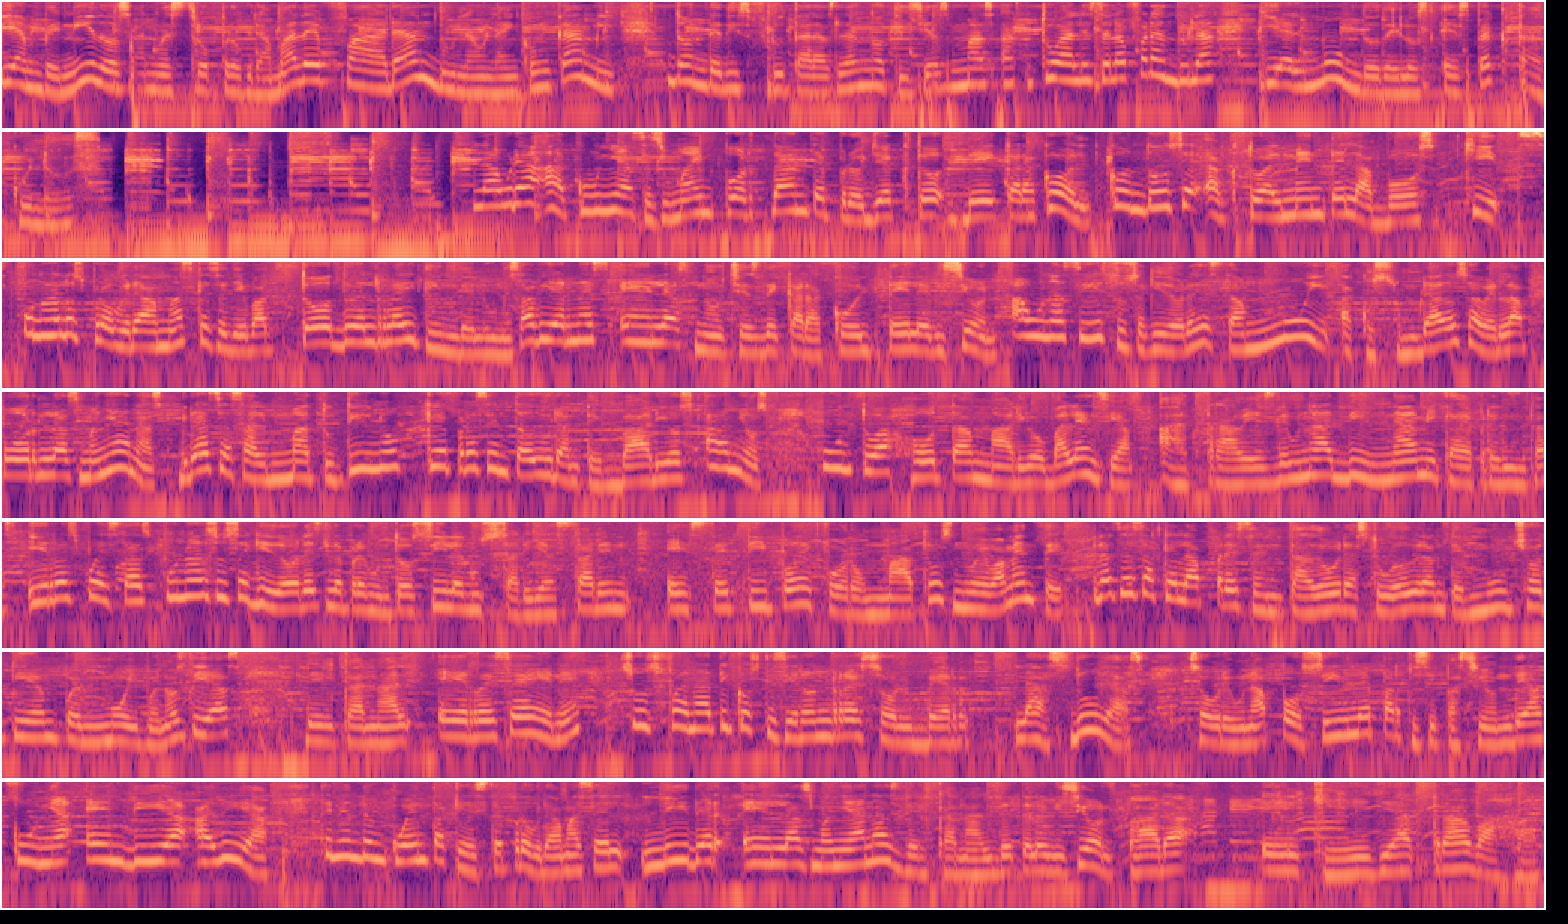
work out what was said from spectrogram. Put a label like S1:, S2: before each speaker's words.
S1: Bienvenidos a nuestro programa de Farándula Online con Cami, donde disfrutarás las noticias más actuales de la farándula y el mundo de los espectáculos. Laura Acuña se suma a importante proyecto de Caracol. Conduce actualmente La Voz Kids, uno de los programas que se lleva todo el rating de lunes a viernes en las noches de Caracol Televisión. Aún así, sus seguidores están muy acostumbrados a verla por las mañanas, gracias al matutino que presentó durante varios años junto a J. Mario Valencia. A través de una dinámica de preguntas y respuestas, uno de sus seguidores le preguntó si le gustaría estar en este tipo de formatos nuevamente. Gracias a que la presentadora estuvo durante mucho tiempo en Muy Buenos Días del canal RCN, sus fanáticos quisieron resolver las dudas sobre una posible participación de Acuña en día a día, teniendo en cuenta que este programa es el líder en las mañanas del canal de televisión para el que ella trabaja.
